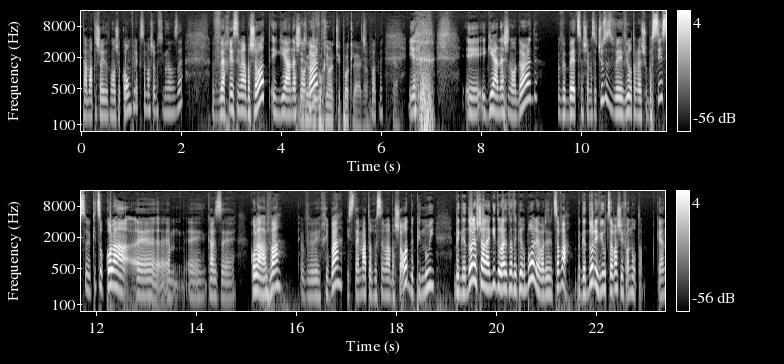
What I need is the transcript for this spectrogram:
אתה אמרת שראית תמונות של קורנפלקס או משהו בסגנון הזה, ואחרי 24 שעות הגיע ה-National Guard, דיווחים על צ'יפוטלה, אגב. צ'יפוטלי. כן. אה, הגיע ה-National Guard, ובעצם של מסצ'וסטס, והעבירו אותם לאיזשהו בסיס. בקיצור, כל ה... אה, אה, נקרא לזה, כל האהבה וחיבה הסתיימה תוך 24 שעות בפינוי. בגדול אפשר להגיד אולי קצת היפרבולה, אבל זה צבא. בגדול הביאו צבא שיפנו אותם, כן?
